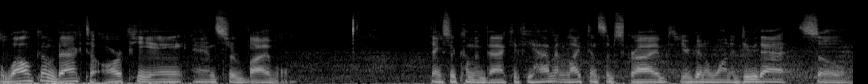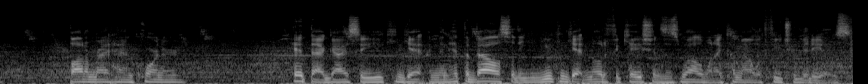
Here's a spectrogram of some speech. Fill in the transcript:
Welcome back to RPA and Survival. Thanks for coming back. If you haven't liked and subscribed, you're going to want to do that. So, bottom right hand corner, hit that guy so you can get, and then hit the bell so that you can get notifications as well when I come out with future videos.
